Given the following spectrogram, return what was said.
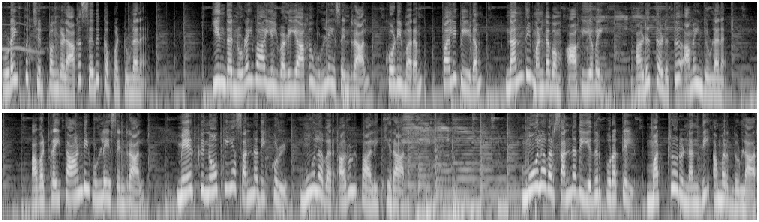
புடைப்புச் சிற்பங்களாக செதுக்கப்பட்டுள்ளன. இந்த நுழைவாயில் வழியாக உள்ளே சென்றால் கொடிமரம் பலிபீடம் நந்தி மண்டபம் ஆகியவை அடுத்தடுத்து அமைந்துள்ளன. அவற்றை தாண்டி உள்ளே சென்றால் மேற்கு நோக்கிய சன்னதிக்குள் மூலவர் அருள் பாலிக்கிறார். மூலவர் சன்னதி எதிர்ப்புறத்தில் மற்றொரு நந்தி அமர்ந்துள்ளார்.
